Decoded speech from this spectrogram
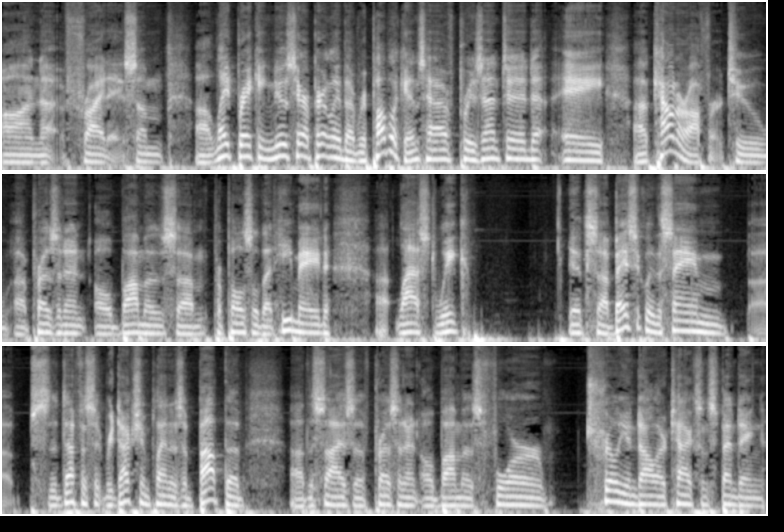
on uh, Friday. Some uh, late breaking news here. Apparently, the Republicans have presented a uh, counteroffer to uh, President Obama's um, proposal that he made uh, last week. It's uh, basically the same. the deficit reduction plan is about the the size of President Obama's four trillion dollar tax and spending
